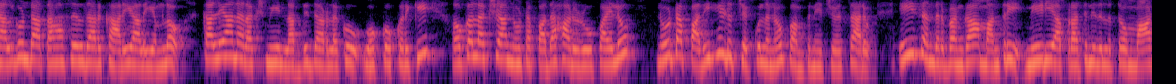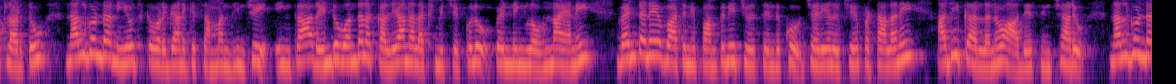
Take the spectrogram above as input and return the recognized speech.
నల్గొండ తహసీల్దార్ కార్యాలయంలో కళ్యాణ లక్ష్మి లబ్ధిదారులకు ఒక్కొక్కరికి ఒక లక్ష నూట పదహారు రూపాయలు నూట పదిహేడు చెక్కులను పంపిణీ చేశారు. ఈ సందర్భంగా మంత్రి మీడియా ప్రతినిధులతో మాట్లాడుతూ నల్గొండ నియోజకవర్గానికి సంబంధించి ఇంకా రెండు వందల కళ్యాణ లక్ష్మి చెక్కులు పెండింగ్లో ఉన్నాయని వెంటనే వాటిని పంపిణీ చేసేందుకు చర్యలు చేపట్టాలని అధికారులను ఆదేశించారు. నల్గొండ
